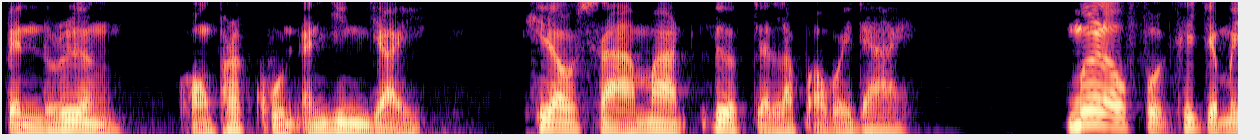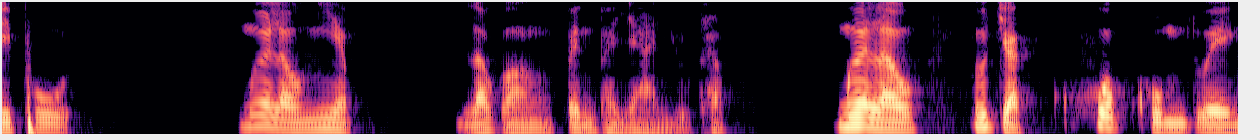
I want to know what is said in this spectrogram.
เป็นเรื่องของพระคุณอันยิ่งใหญ่ ที่เราสามารถเลือกจะรับเอาไว้ได้ เมื่อเราฝึกที่จะไม่พูด เมื่อเราเงียบเรากำลังเป็นพยานอยู่ครับ เมื่อเรารู้จักควบคุมตัวเอง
